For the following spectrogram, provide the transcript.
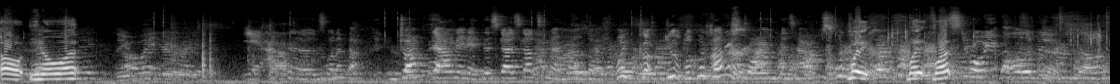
Oh, you know what? Oh, yeah, that's what I thought. Jump down in it. This guy's got some emeralds on Wait, go, dude, look what's under destroying his house. Wait, wait, what? Destroy all of his stuff.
